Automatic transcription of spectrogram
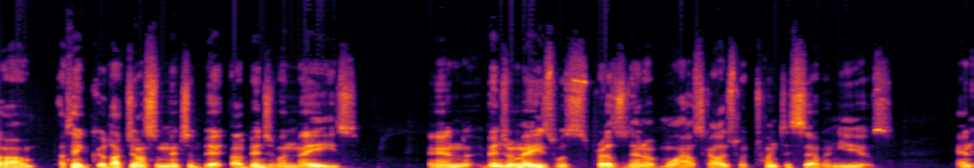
um, I think uh, Dr. Johnson mentioned uh, Benjamin Mays, and Benjamin Mays was president of Morehouse College for 27 years. And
